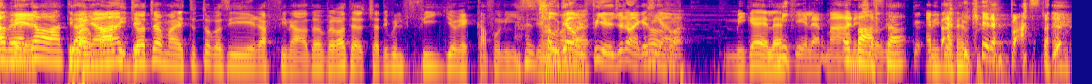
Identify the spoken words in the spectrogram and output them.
Vabbè, andiamo avanti. Tipo Armani, avanti. Giorgio Armani è tutto così raffinato, però c'ha tipo il figlio che è cafonissimo. Salutiamo il figlio di Giordano che si chiama... Michele? Michele Armani. E basta. E Michele- ba- Michele e basta.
